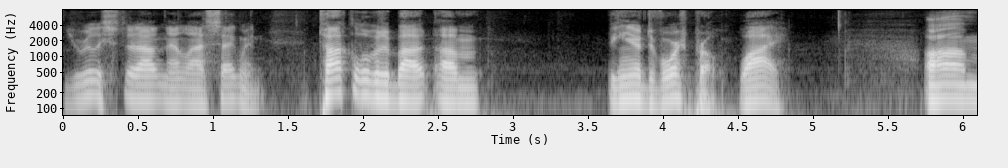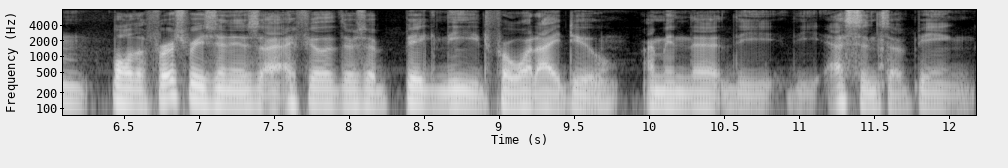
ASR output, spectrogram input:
you really stood out in that last segment. Talk a little bit about um, being a divorce pro. Why? Um, well, the first reason is I feel that there's a big need for what I do. I mean, the the the essence of being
